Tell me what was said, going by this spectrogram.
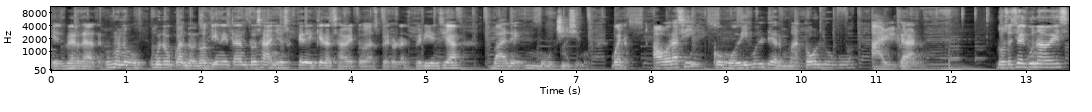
es verdad, uno, cuando no tiene tantos años cree que las sabe todas, pero la experiencia vale muchísimo. Bueno, ahora sí, como dijo el dermatólogo, al grano. No sé si alguna vez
